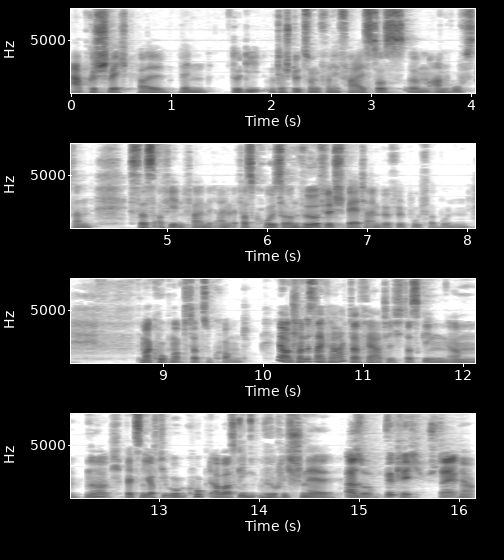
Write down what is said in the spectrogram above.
abgeschwächt, weil wenn du die Unterstützung von Hephaistos ähm, anrufst, dann ist das auf jeden Fall mit einem etwas größeren Würfel später im Würfelpool verbunden. Mal gucken, ob es dazu kommt. Ja, und schon ist dein Charakter fertig. Das ging, ähm, ne, ich habe jetzt nicht auf die Uhr geguckt, aber es ging wirklich schnell. Also wirklich schnell. Ja,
